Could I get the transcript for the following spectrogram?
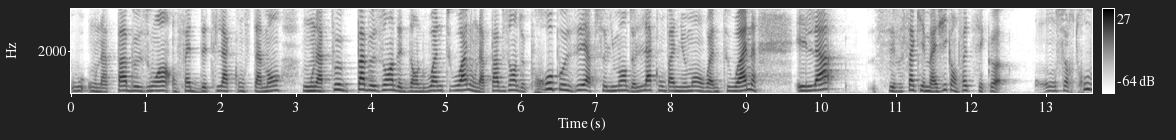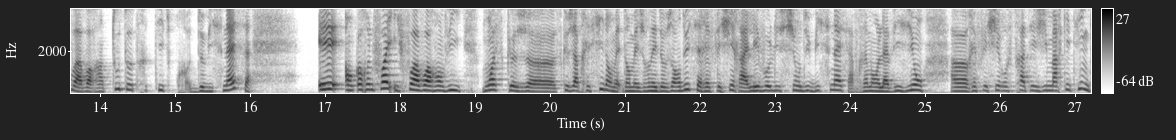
où on n'a pas besoin en fait d'être là constamment, où on n'a pas besoin d'être dans le one to one, on n'a pas besoin de proposer absolument de l'accompagnement one to one. Et là, c'est ça qui est magique en fait, c'est que on se retrouve à avoir un tout autre titre de business et encore une fois, il faut avoir envie. Moi, ce que je, ce que j'apprécie dans mes, dans mes journées d'aujourd'hui, c'est réfléchir à l'évolution du business, à vraiment la vision, euh, réfléchir aux stratégies marketing,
